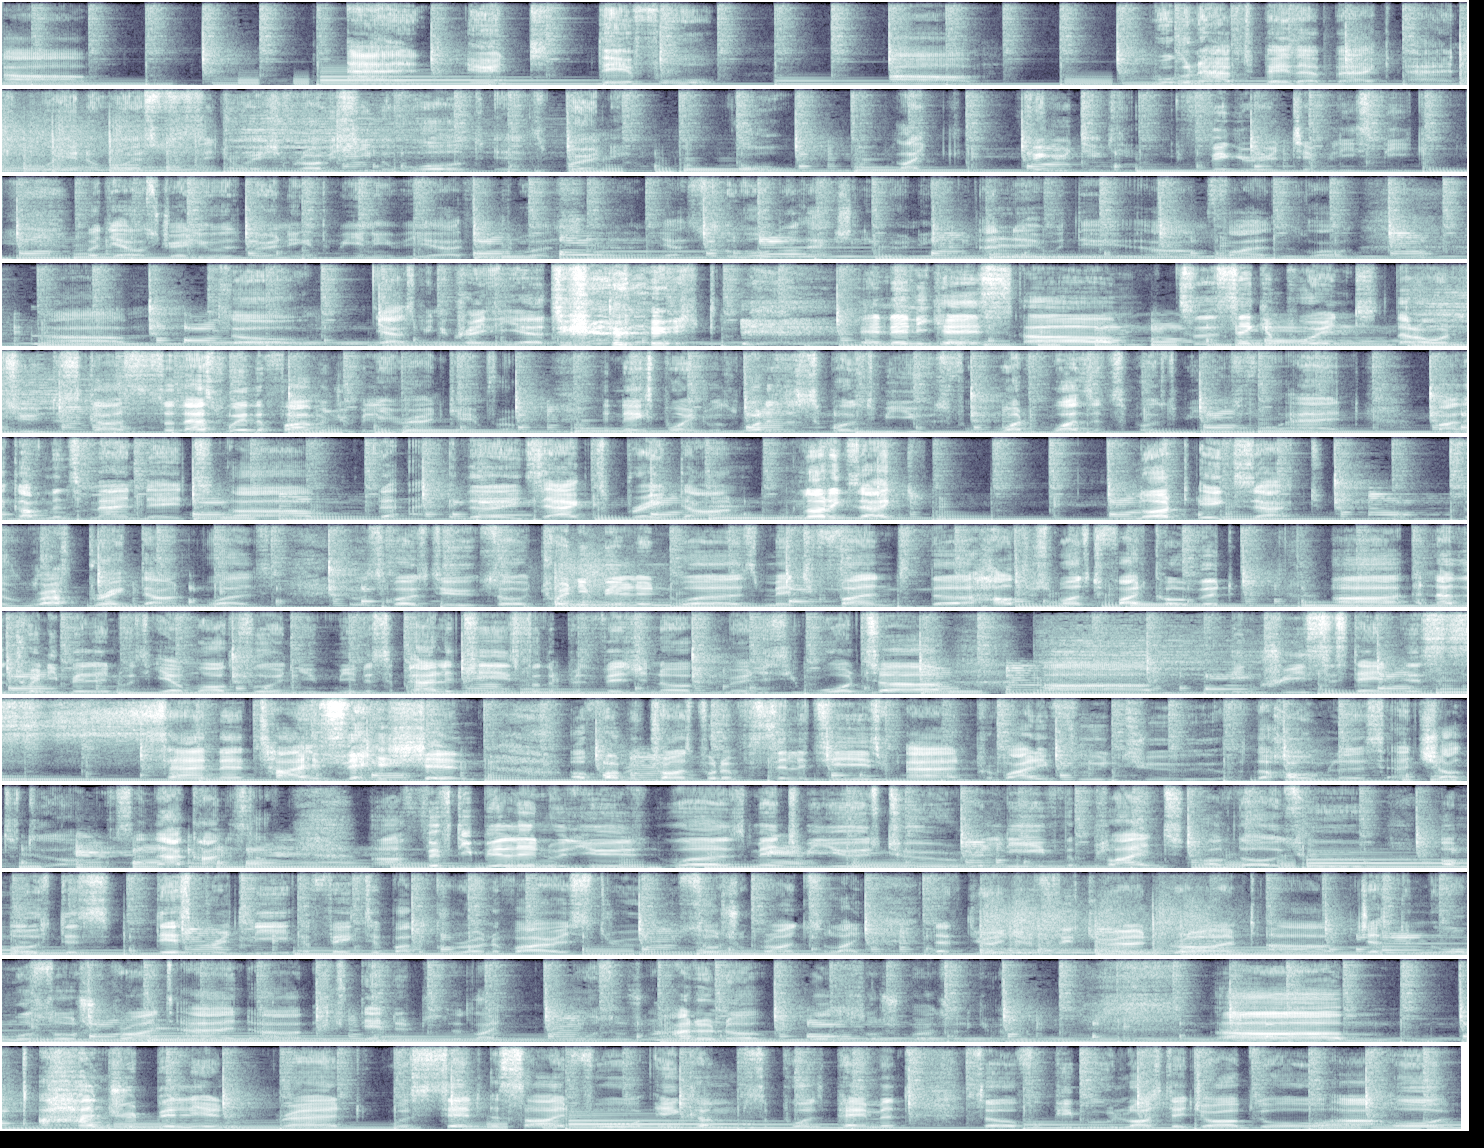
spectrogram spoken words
um, and it therefore um, we're gonna have to pay that back, and we're in a worse situation. But obviously the world is burning, or like figuratively, figuratively speaking. But yeah, Australia was burning at the beginning of the year. I think it was. Uh, yeah, so the world was actually burning, and they with their um, fires as well. Um, so yeah, it's been a crazy year. In any case, um, so the second point that I wanted to discuss, so that's where the 500 billion rand came from. Next point was what is it supposed to be used for? What was it supposed to be used for? And by the government's mandate, um, the, the exact breakdown, not exact, not exact, the rough breakdown was it was supposed to so 20 billion was meant to fund the health response to fight covid uh, another 20 billion was earmarked for new municipalities for the provision of emergency water um, increased sustained sanitization of public transport and facilities and providing food to the homeless and shelter to the homeless and that kind of stuff. Uh, 50 billion was used was meant to be used to relieve the plight of those who are most des- desperately affected by the coronavirus through social grants. So like that 350 rand grant, uh, just a normal social grant, and uh, extended like more social. I don't know all the social grants are given. Um, 100 billion rand was set aside for income support payments. So for people who lost their jobs, or uh, or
